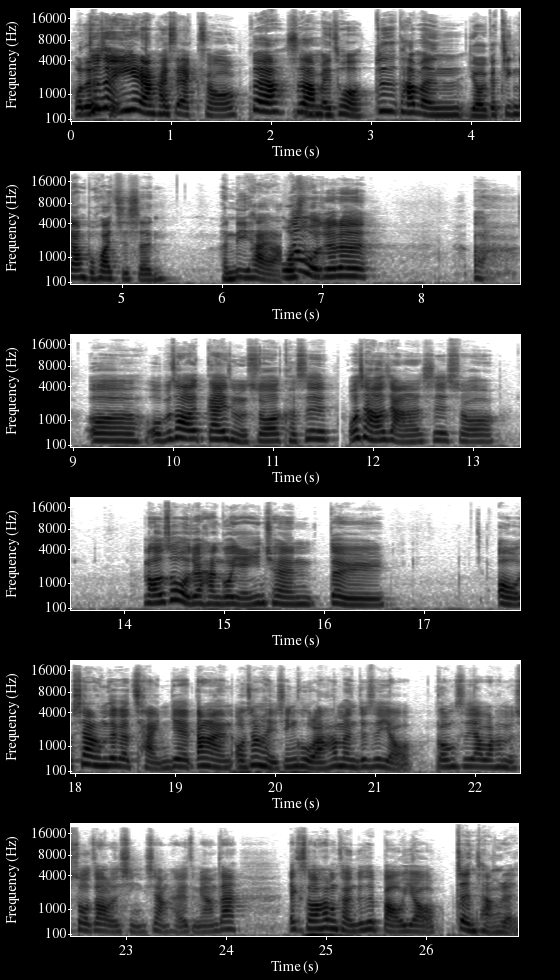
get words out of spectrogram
我的就是依然还是 XO。对啊，是啊，嗯、没错，就是他们有一个金刚不坏之身，很厉害啊。但我觉得，呃，我我不知道该怎么说。可是我想要讲的是说，老实说，我觉得韩国演艺圈对于偶像这个产业，当然偶像很辛苦啦，他们就是有公司要帮他们塑造的形象，还是怎么样。但 XO 他们可能就是保有正常人。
